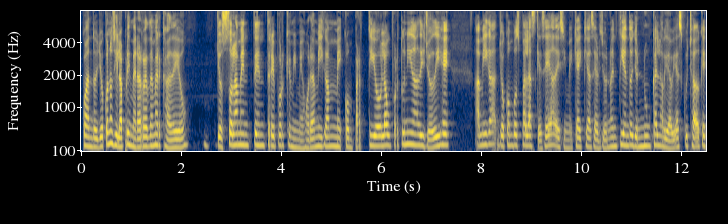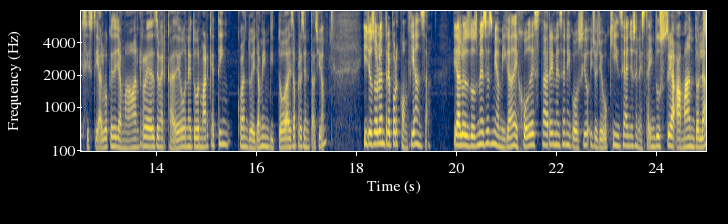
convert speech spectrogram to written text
cuando yo conocí la primera red de mercadeo, Yo solamente entré porque mi mejor amiga me compartió la oportunidad y yo dije, amiga, yo con vos para las que sea, decime qué hay que hacer. Yo no entiendo, yo nunca en la vida había escuchado que existía algo que se llamaban redes de mercadeo, network marketing, cuando ella me invitó a esa presentación. Y yo solo entré por confianza. Y a los dos meses mi amiga dejó de estar en ese negocio y yo llevo 15 años en esta industria amándola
